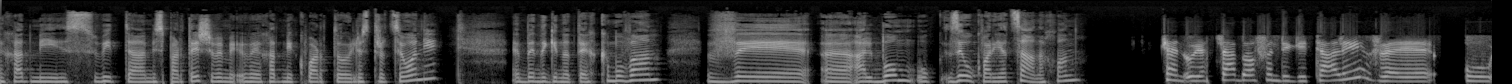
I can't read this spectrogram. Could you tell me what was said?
אחד מסוויטה מספר 9 ואחד מקוורטו אילוסטרציוני, בנגינתך כמובן, והאלבום, זהו כבר יצא, נכון? כן, הוא יצא באופן דיגיטלי והוא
